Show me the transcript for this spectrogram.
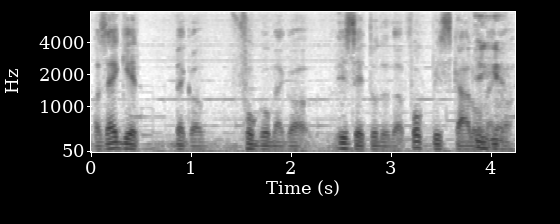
az egér, meg a fogó, meg a izé, tudod, a fogpiszkáló, Igen. meg a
